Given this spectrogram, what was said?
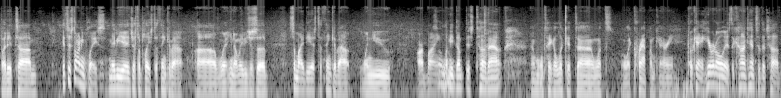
but it um, it's a starting place. Maybe just a place to think about. Uh, where, you know, maybe just a, some ideas to think about when you are buying. So let me dump this tub out and we'll take a look at uh, what's what like crap I'm carrying. Okay, here it all is, the contents of the tub.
